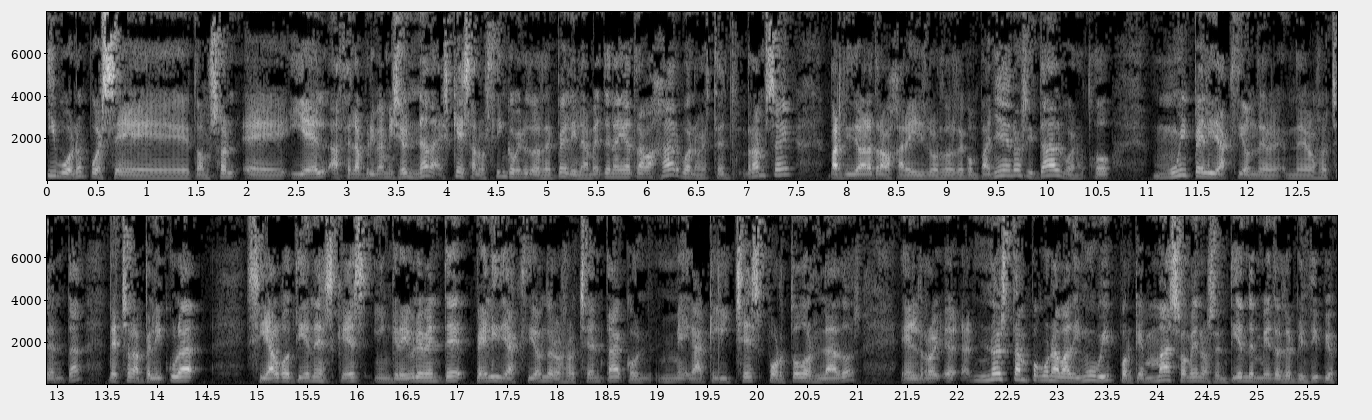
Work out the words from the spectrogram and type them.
Y bueno, pues eh, Thompson eh, y él hacen la primera misión. Nada, es que es a los cinco minutos de peli. La meten ahí a trabajar. Bueno, este Ramsey. A partir de ahora trabajaréis los dos de compañeros y tal. Bueno, todo muy peli de acción de, de los 80. De hecho, la película, si algo tiene, es que es increíblemente peli de acción de los 80 con mega clichés por todos lados. El rollo- eh, no es tampoco una buddy movie porque más o menos entienden bien desde el principio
